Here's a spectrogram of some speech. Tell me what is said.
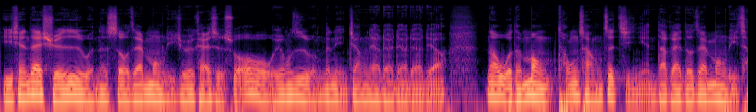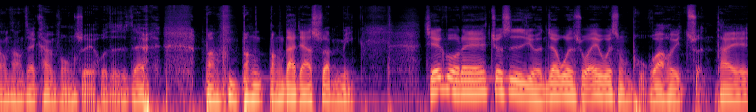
以前在学日文的时候，在梦里就会开始说：“哦，我用日文跟你这样聊聊聊聊聊。”那我的梦通常这几年大概都在梦里，常常在看风水，或者是在 帮帮帮大家算命。结果呢，就是有人在问说：“哎，为什么卜卦会准？”他也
